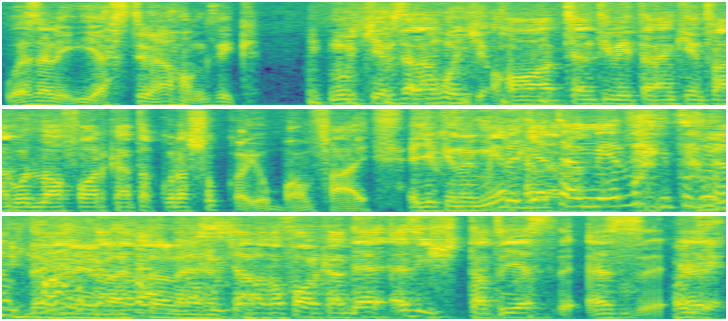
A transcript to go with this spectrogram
Hú, ez elég ijesztően hangzik. Én Úgy képzelem, hogy ha centiméterenként vágod le a farkát, akkor az sokkal jobban fáj. Egyébként meg miért Egyetem miért vágtam le a De miért vágta a le? a farkát, de ez is, tehát hogy ez, ez, Hogy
